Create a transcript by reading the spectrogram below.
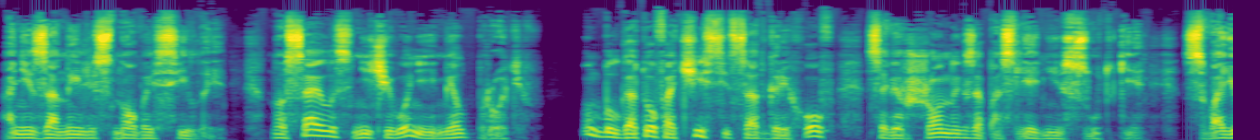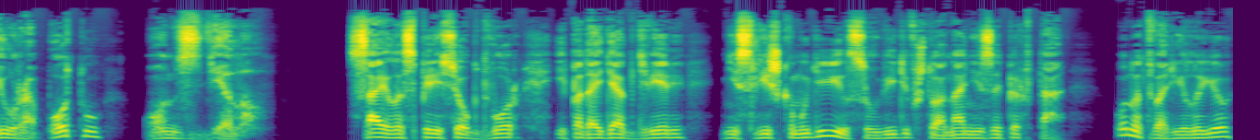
они заныли с новой силой. Но Сайлос ничего не имел против. Он был готов очиститься от грехов, совершенных за последние сутки. Свою работу он сделал. Сайлос пересек двор и, подойдя к двери, не слишком удивился, увидев, что она не заперта. Он отворил ее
